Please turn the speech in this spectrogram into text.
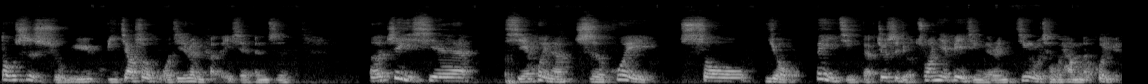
都是属于比较受国际认可的一些分支，而这些协会呢，只会收有背景的，就是有专业背景的人进入成为他们的会员。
